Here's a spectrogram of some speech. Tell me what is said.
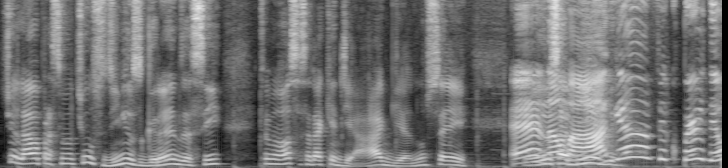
gente olhava para cima, tinha uns ninhos grandes assim. Falei, nossa, será que é de águia? Não sei. É, não, não a águia fico, perdeu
